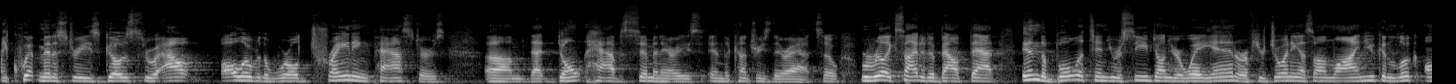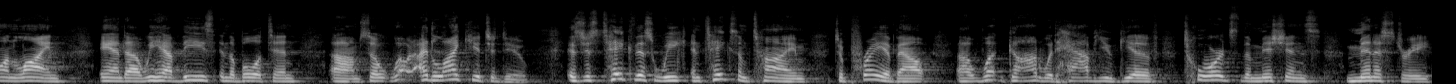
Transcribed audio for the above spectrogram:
Equip Ministries goes throughout all over the world training pastors um, that don't have seminaries in the countries they're at. So we're really excited about that. In the bulletin you received on your way in, or if you're joining us online, you can look online, and uh, we have these in the bulletin. Um, so, what I'd like you to do is just take this week and take some time to pray about uh, what God would have you give towards the missions ministry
